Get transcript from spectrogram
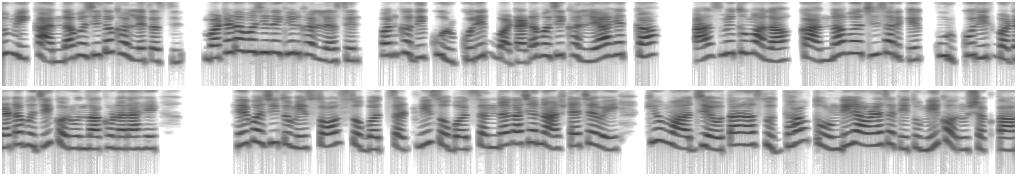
तुम्ही कांदा भजी तर खाल्लेच असतील, बटाटा भजी देखील खाल्ले असेल, पण कधी कुरकुरीत बटाटा भजी खाल्ले आहेत का? आज मी तुम्हाला कांदा भजी सारखे कुरकुरीत बटाटा भजी करून दाखवणार आहे. हे भजी तुम्ही सॉस सोबत, चटणी सोबत, संध्याकाळच्या नाश्त्याच्या वेळी किंवा जेवताना सुद्धा तोंडी लावण्यासाठी तुम्ही करू शकता.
